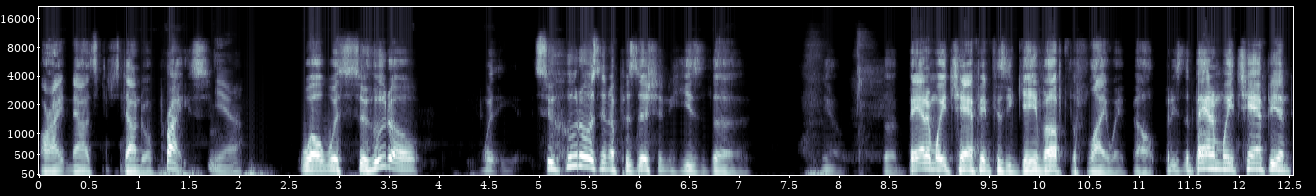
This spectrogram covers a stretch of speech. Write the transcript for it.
all right now it's just down to a price yeah, well with Cejudo with Cejudo is in a position he's the you know the bantamweight champion because he gave up the flyweight belt but he's the bantamweight champion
